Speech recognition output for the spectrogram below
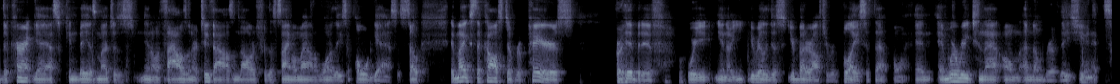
the current gas can be as much as, you know, a thousand or two thousand dollars for the same amount of one of these old gases. So it makes the cost of repairs prohibitive where you, you know, you, you really just, you're better off to replace at that point. And, and we're reaching that on a number of these units.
